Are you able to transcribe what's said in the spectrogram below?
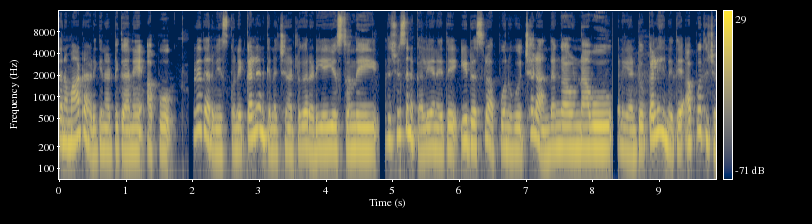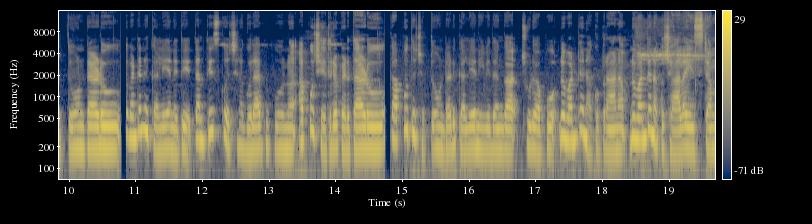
తన మాట అడిగినట్టుగానే అప్పు చుడిదార్ వేసుకుని కళ్యాణ్కి నచ్చినట్లుగా రెడీ అయ్యేస్తుంది. అది చూసిన కళ్యాణ్ అయితే ఈ డ్రెస్లో అప్పు నువ్వు చాలా అందంగా ఉన్నావు అని అంటూ కళ్యాణ్ అయితే అప్పుతో చెప్తూ ఉంటాడు. వెంటనే కళ్యాణ్ అయితే తను తీసుకొచ్చిన గులాబీ పువ్వును అప్పు చేతిలో పెడతాడు. అప్పుతో చెప్తూ ఉంటాడు కళ్యాణ్ ఈ విధంగా చూడు అప్పు నువ్వంటే నాకు ప్రాణం నువ్వంటే నాకు చాలా ఇష్టం.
